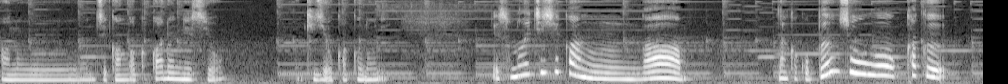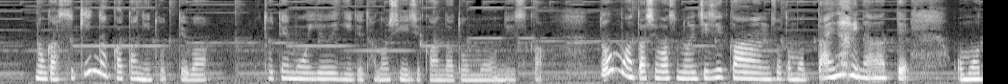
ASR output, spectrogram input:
あのー、時間がかかるんですよ。記事を書くのに。で、その1時間が、なんかこう文章を書くのが好きな方にとってはとても有意義で楽しい時間だと思うんですがどうも私はその1時間ちょっともったいないなって思っ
